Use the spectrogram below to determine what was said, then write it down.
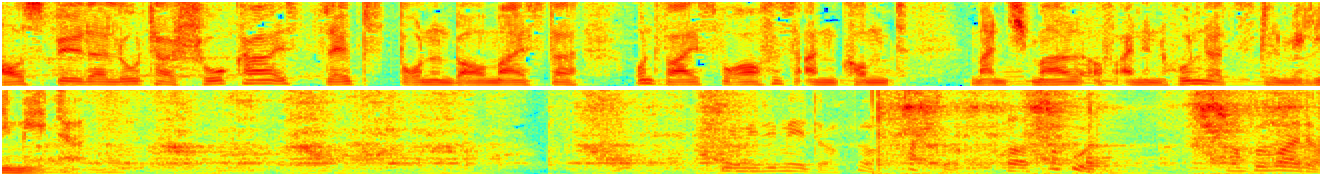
Ausbilder Lothar Schoka ist selbst Brunnenbaumeister und weiß, worauf es ankommt, manchmal auf einen Hundertstel Millimeter. 4 Millimeter, ja, passt doch, passt doch gut. Mach so weiter.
